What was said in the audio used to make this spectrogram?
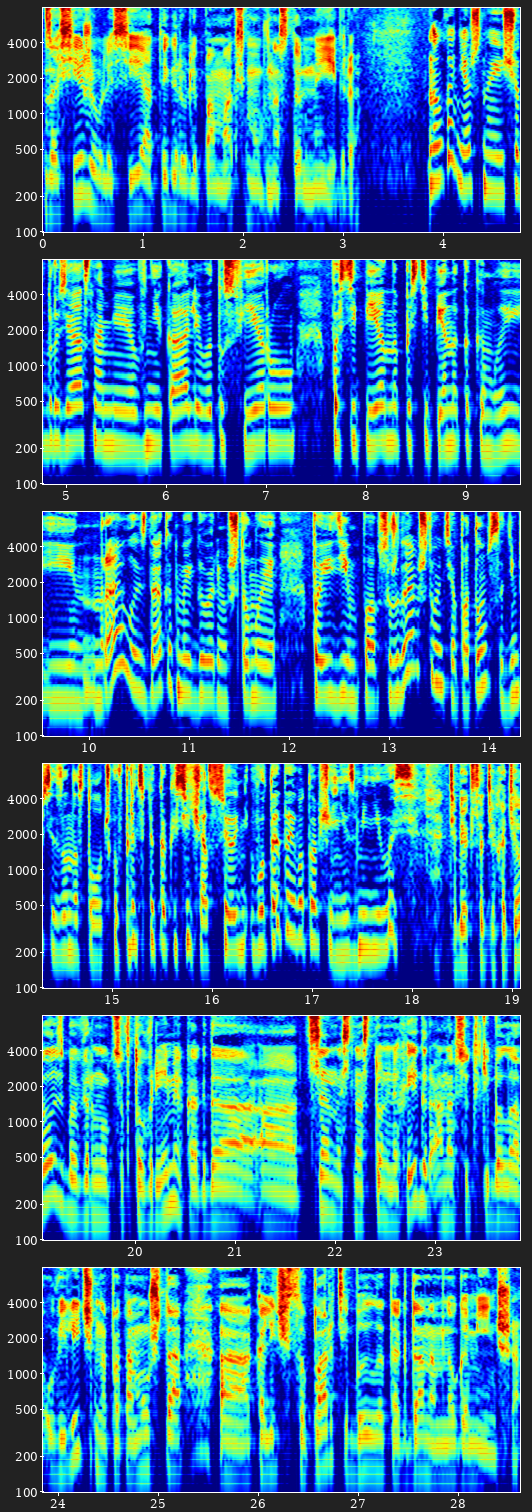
засиживали вкладывались и отыгрывали по максимуму в настольные игры. Ну, конечно, еще друзья с нами вникали в эту сферу постепенно, постепенно, как и мы. И нравилось, да, как мы и говорим, что мы поедим, пообсуждаем что-нибудь, а потом садимся за настолочку. В принципе, как и сейчас. Все вот это и вот вообще не изменилось. Тебе, кстати, хотелось бы вернуться в то время, когда а, ценность настольных игр, она все-таки была увеличена, потому что а, количество партий было тогда намного меньше.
